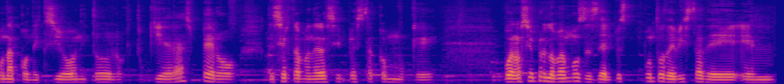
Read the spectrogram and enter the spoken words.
una conexión y todo lo que tú quieras, pero de cierta manera siempre está como que, bueno, siempre lo vemos desde el pues, punto de vista del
